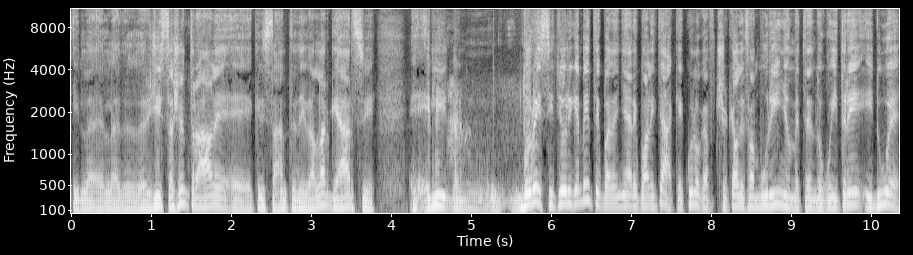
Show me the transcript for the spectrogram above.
il, il, il, regista centrale, eh, Cristante deve allargarsi e, e lì mm, dovresti teoricamente guadagnare qualità, che è quello che ha cercato di fare Murigno mettendo quei tre, i due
